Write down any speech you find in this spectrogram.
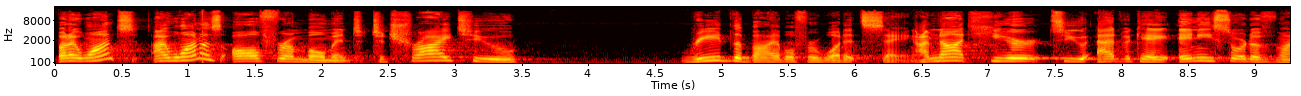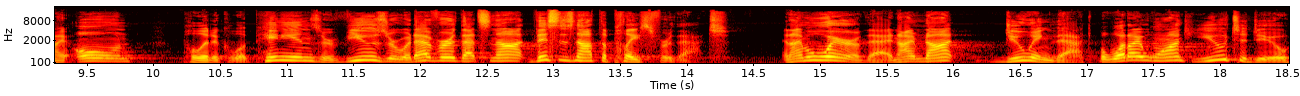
But I want, I want us all for a moment to try to read the Bible for what it's saying. I'm not here to advocate any sort of my own political opinions or views or whatever. That's not, this is not the place for that. And I'm aware of that, and I'm not doing that. But what I want you to do,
